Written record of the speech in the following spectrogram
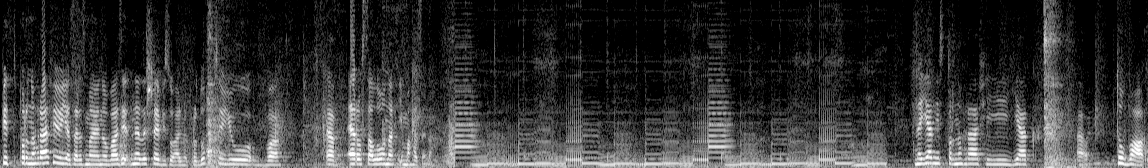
під порнографією я зараз маю на увазі не лише візуальну продукцію в е, еросалонах і магазинах. Наявність порнографії як е, товару,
